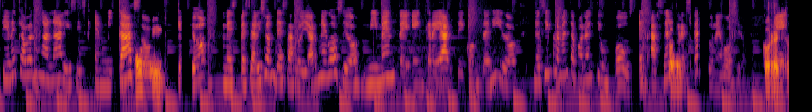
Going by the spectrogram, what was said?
tiene que haber un análisis. En mi caso, oh, que yo me especializo en desarrollar negocios, mi mente en crearte contenido, no es simplemente ponerte un post, es hacer crecer tu negocio. Correcto.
